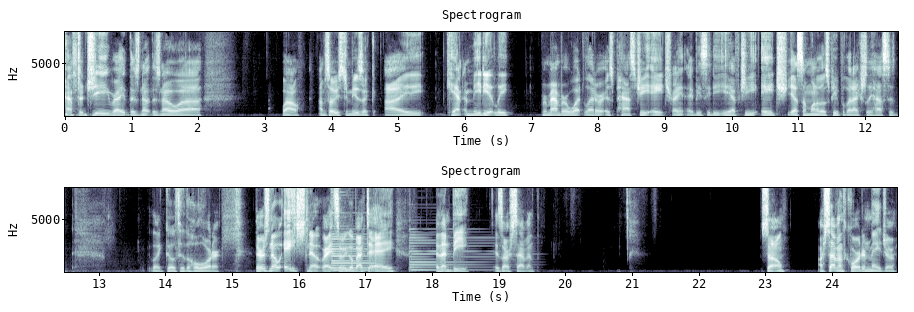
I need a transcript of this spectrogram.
after G, right? There's no, there's no, uh, wow. I'm so used to music, I can't immediately remember what letter is past G, H, right? A, B, C, D, E, F, G, H. Yes, I'm one of those people that actually has to like go through the whole order. There is no H note, right? So we go back to A, and then B is our seventh. So, our seventh chord in major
